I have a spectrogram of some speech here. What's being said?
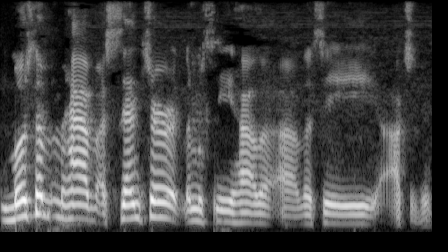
Most of them have a sensor. Let me see how the uh, let's see oxygen.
